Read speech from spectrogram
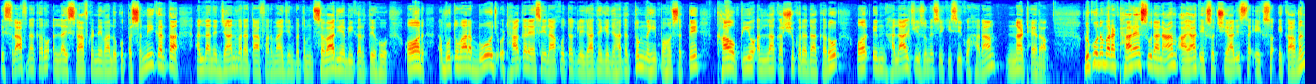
اسراف نہ کرو، اللہ اسراف کرنے والوں کو پسند نہیں کرتا۔ اللہ نے جانور عطا فرمائے جن پر تم سواریاں بھی کرتے ہو۔ اور وہ تمہارا بوجھ اٹھا کر ایسے علاقوں تک لے جاتے ہیں کہ جہاں تک تم نہیں پہنچ سکتے۔ کھاؤ، پیو، اللہ کا شکر ادا کرو اور ان حلال چیزوں میں سے کسی کو حرام نہ ٹھہراؤ۔ رکو نمبر اٹھارہ، سورہ نام آیات ایک سو چھیالیس سے ایک سو اکاون۔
